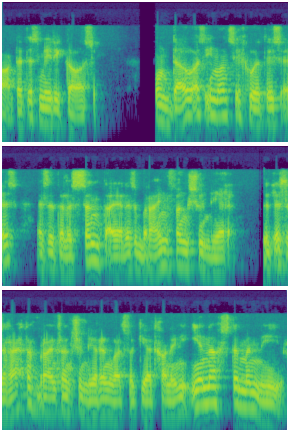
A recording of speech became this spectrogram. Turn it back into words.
aard. Dit is medikasie. Onthou as iemand psigoties is, is dit hulle sintuie, dis breinfunksionering. Dit is regtig breinfunksionering wat verkeerd gaan en die enigste manier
